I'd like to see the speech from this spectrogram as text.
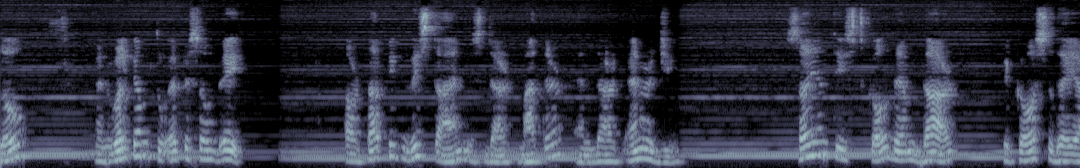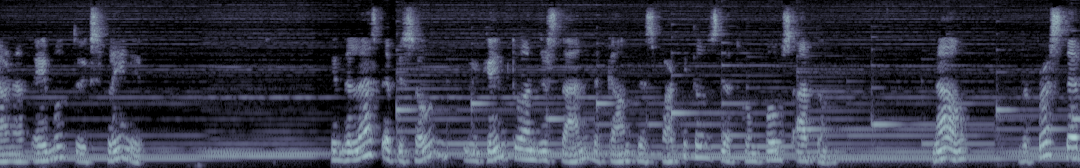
Hello and welcome to episode 8. Our topic this time is dark matter and dark energy. Scientists call them dark because they are not able to explain it. In the last episode, we came to understand the countless particles that compose atoms. Now, the first step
